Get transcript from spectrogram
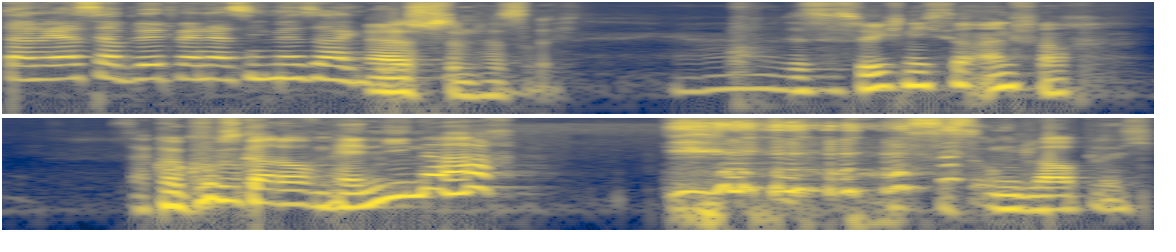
dann wäre es ja blöd, wenn er es nicht mehr sagen Ja, würde. das stimmt, hast recht. das ist wirklich nicht so einfach. Sag mal, guckst du gerade auf dem Handy nach? das ist unglaublich.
